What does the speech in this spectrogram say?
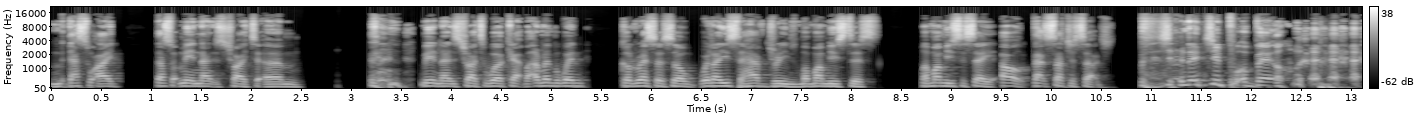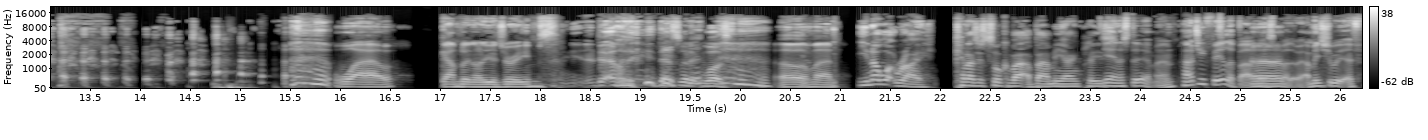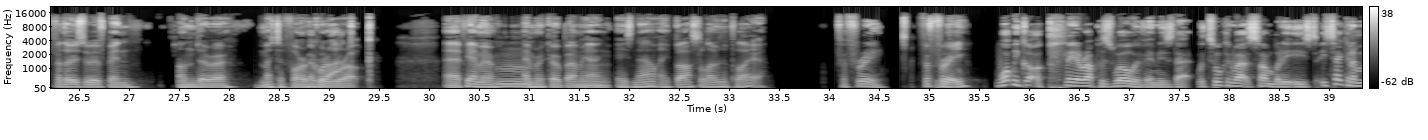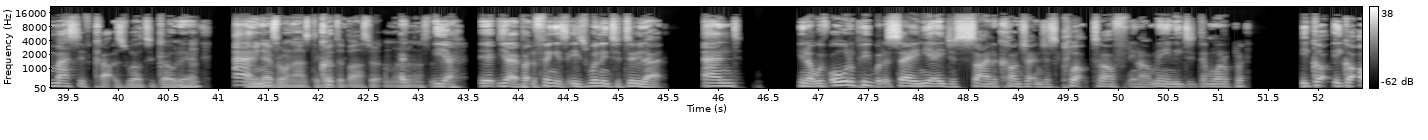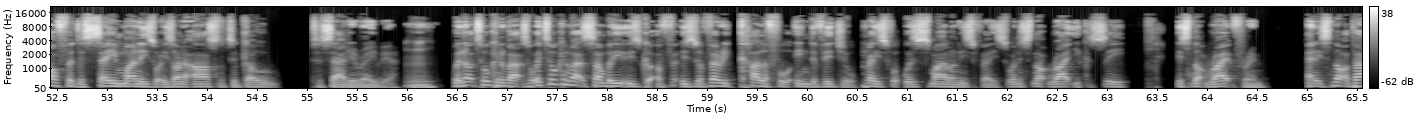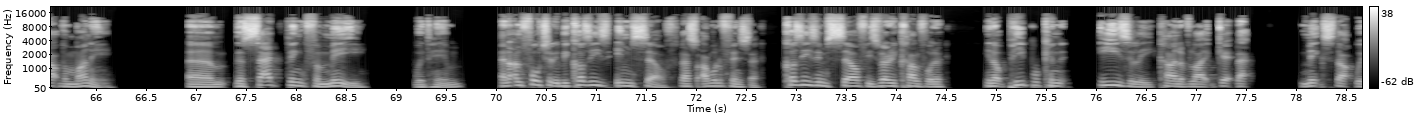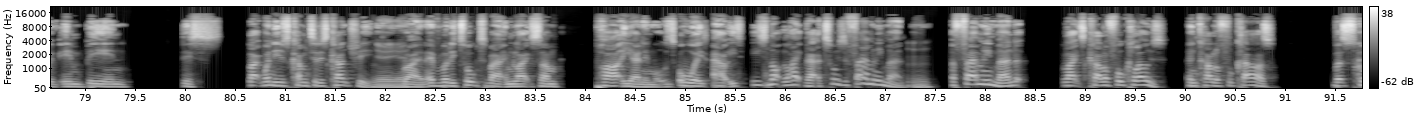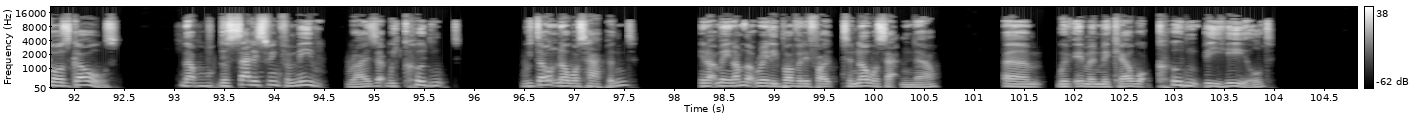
That's what I. That's what me and Nance tried to. Um, me and Nance tried to work out. But I remember when God rest her soul. When I used to have dreams, my mum used to. My mum used to say, "Oh, that's such and such," and then she'd put a bet on. wow, gambling on your dreams. that's what it was. oh man, You know what, Rai? Can I just talk about Aubameyang, please? yeah, let's do it, man. How do you feel about this, Um, by the way? I mean, should we, for those who have been under a metaphorical A rock. rock, uh, Pierre Mm. Emerick Aubameyang is now a Barcelona player for free. for free. What we got to clear up as well with him is that we're talking about somebody. He's he's taking a massive cut as well to go there. Mhm. And I mean, everyone has to go could- to Barca at the moment. Yeah, yeah, yeah. But the thing is, he's willing to do that. And you know, with all the people that are saying, yeah, he just signed a contract and just clocked off. You know what I mean? He just didn't want to play. He got he got offered the same money as what he's on at Arsenal to go to Saudi Arabia. Mm. We're not talking about. So we're talking about somebody who's got a, who's a very colourful individual. Plays football with a smile on his face. When it's not right, you can see it's not right for him, and it's not about the money. Um, the sad thing for me with him, and unfortunately, because he's himself, that's I want to finish that. Because he's himself, he's very colourful. You know, people can easily kind of like get that mixed up with him being this. Like when he was coming to this country, Yeah, yeah. Ryan. Everybody talked about him like some party animal. He's always out. He's, he's not like that at all. He's a family man. Mm. A family man that likes colourful clothes and colourful cars, but scores goals. Now, the saddest thing for me, right, is that we couldn't, we don't know what's happened. You know what I mean? I'm not really bothered if I to know what's happened now um, with him and Mikel. What couldn't be healed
